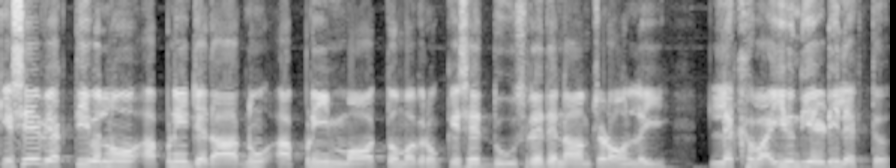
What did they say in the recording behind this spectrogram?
ਕਿਸੇ ਵਿਅਕਤੀ ਵੱਲੋਂ ਆਪਣੀ ਜਾਇਦਾਦ ਨੂੰ ਆਪਣੀ ਮੌਤ ਤੋਂ ਮਗਰੋਂ ਕਿਸੇ ਦੂਸਰੇ ਦੇ ਨਾਮ ਚੜਾਉਣ ਲਈ ਲਿਖਵਾਈ ਹੁੰਦੀ ਹੈ ਜਿਹੜੀ ਲਿਖਤ।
